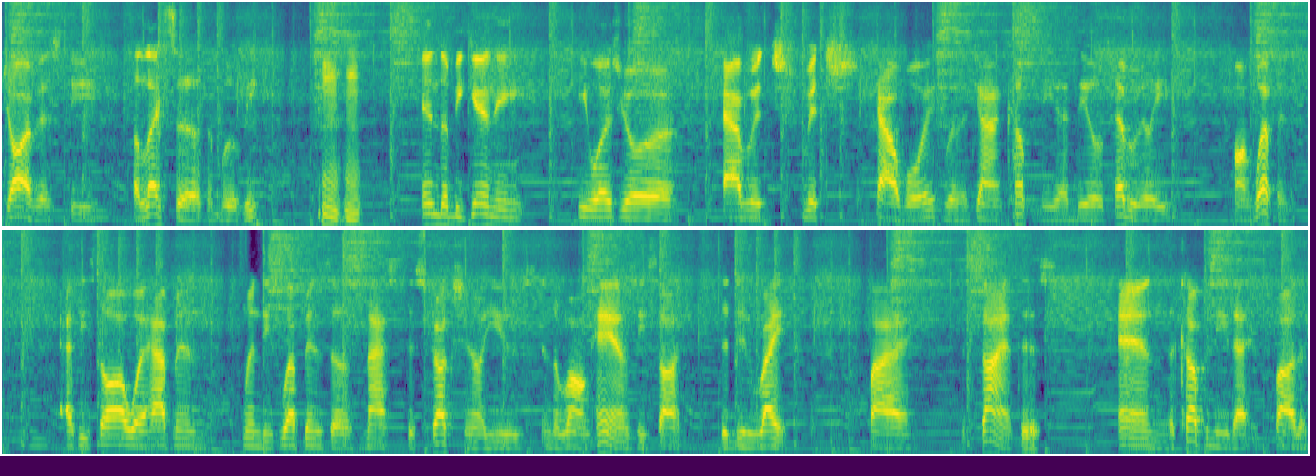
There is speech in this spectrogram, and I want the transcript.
Jarvis, the Alexa of the movie. Mm-hmm in the beginning, he was your average rich cowboy with a giant company that deals heavily on weapons. As he saw what happened when these weapons of mass destruction are used in the wrong hands, he sought to do right by the scientists and the company that his father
